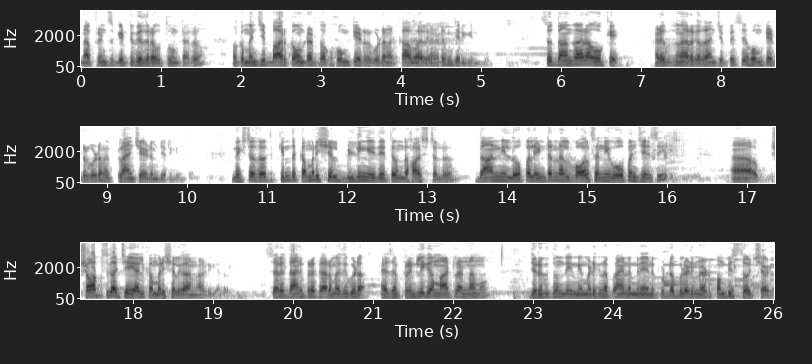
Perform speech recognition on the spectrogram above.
నా ఫ్రెండ్స్ గెట్ టుగెదర్ అవుతూ ఉంటారు. ఒక మంచి బార్ కౌంటర్తో ఒక హోమ్ థియేటర్ కూడా నాకు కావాలి అనడం జరిగింది. సో దాని ద్వారా ఓకే అడుగుతున్నారు కదా అని చెప్పేసి హోమ్ థియేటర్ కూడా మేము ప్లాన్ చేయడం జరిగింది. నెక్స్ట్ ఆ తర్వాత కింద కమర్షియల్ బిల్డింగ్ ఏదైతే ఉందో హాస్టల్ దాన్ని లోపల ఇంటర్నల్ వాల్స్ అన్నీ ఓపెన్ చేసి షాప్స్గా చేయాలి కమర్షియల్గా అని అడిగారు. సరే దాని ప్రకారం అది కూడా యాజ్ అ ఫ్రెండ్లీగా మాట్లాడినాము జరుగుతుంది. మేము అడిగిన ఆయన నేను ఎప్పుడు డబ్బులు అడిగినట్టు పంపిస్తూ వచ్చాడు.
